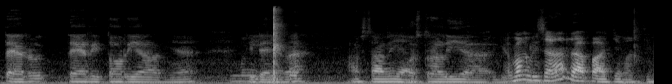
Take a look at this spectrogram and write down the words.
ter- teritorialnya di Mengikuti daerah Australia. Australia gitu. Emang di sana ada apa aja Mas Dim?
